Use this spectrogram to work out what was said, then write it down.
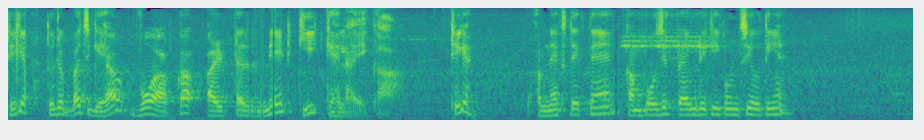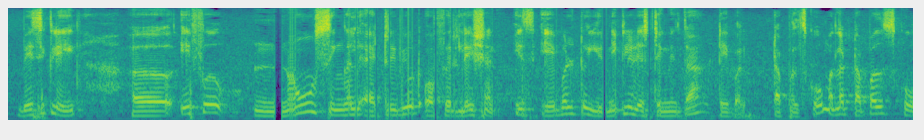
ठीक है? तो जो बच गया, वो आपका अल्टरनेट की कहलाएगा, ठीक है? अब नेक्स्ट देखते हैं कंपोजिट प्राइमरी की कौन सी होती हैं? Basically if no single attribute of relation is able to uniquely distinguish the table tuples को मतलब टपल्स को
